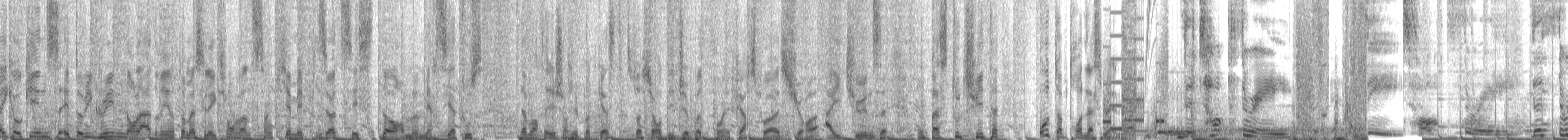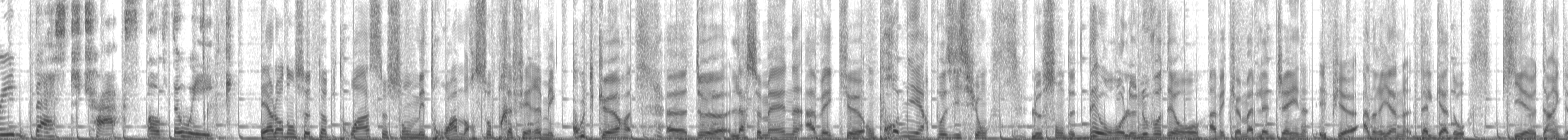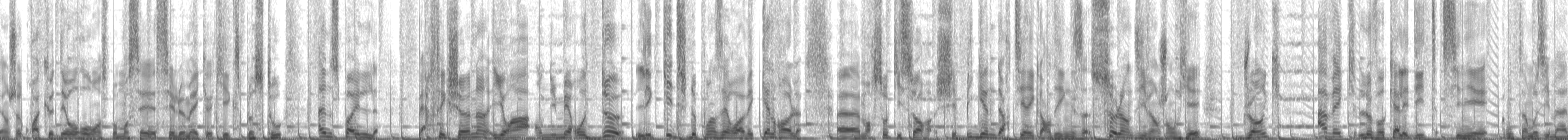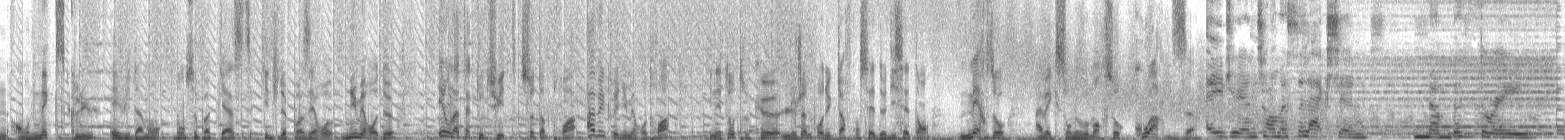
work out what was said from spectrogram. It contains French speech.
Mike Hawkins et Toby Green dans la Adrien Thomas Sélection 25e épisode, c'est Storm. Merci à tous d'avoir téléchargé le podcast, soit sur djpod.fr, soit sur iTunes. On passe tout de suite au top 3 de la semaine. The top three. The top three. The three best tracks of the week. Et alors dans ce top 3, ce sont mes trois morceaux préférés, mes coups de cœur euh, de la semaine avec euh, en première position le son de Deoro, le nouveau Deoro avec euh, Madeleine Jane et puis Adrian Delgado qui est dingue. hein. Je crois que Deoro en ce moment c'est le mec qui explose tout. Unspoiled Perfection. Il y aura en numéro 2 les Kitsch 2.0 avec Ken Roll, euh, morceau qui sort chez Big and Dirty Recordings ce lundi 20 janvier. Drunk avec le vocal edit signé Quentin Mosiman en exclu évidemment dans ce podcast Kitsch 2.0 numéro 2. Et on attaque tout de suite ce top 3 avec le numéro 3 qui n'est autre que le jeune producteur français de 17 ans, Merzo, avec son nouveau morceau Quartz. Adrian Thomas Selection, number 3.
